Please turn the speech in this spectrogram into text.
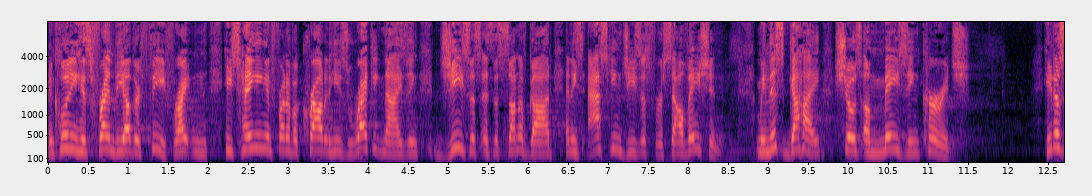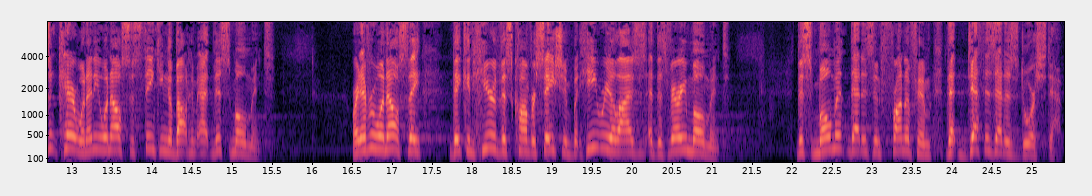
including his friend, the other thief, right? And he's hanging in front of a crowd and he's recognizing Jesus as the Son of God and he's asking Jesus for salvation. I mean, this guy shows amazing courage. He doesn't care what anyone else is thinking about him at this moment, right? Everyone else, they, they can hear this conversation, but he realizes at this very moment, this moment that is in front of him, that death is at his doorstep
